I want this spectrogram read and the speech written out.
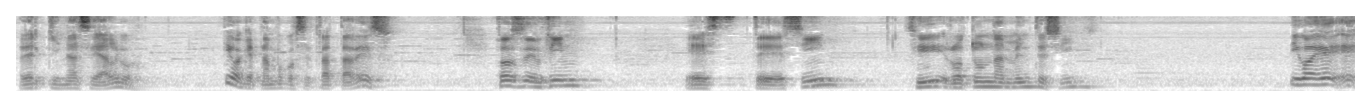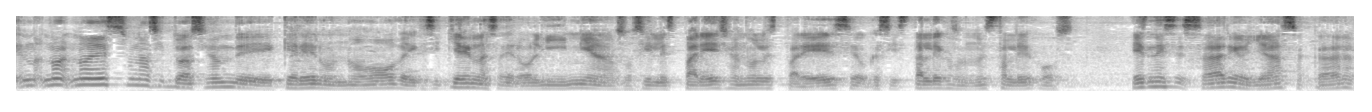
a ver quién hace algo. Digo que tampoco se trata de eso. Entonces, en fin, este, sí, sí, rotundamente sí. Digo, eh, eh, no, no es una situación de querer o no, de si quieren las aerolíneas, o si les parece o no les parece, o que si está lejos o no está lejos. Es necesario ya sacar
